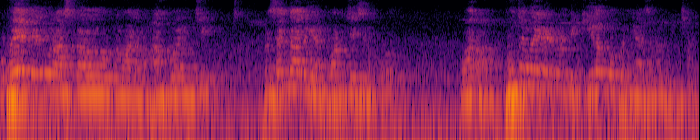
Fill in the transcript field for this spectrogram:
ఉభయ తెలుగు రాష్ట్రాల్లో ఉన్న వాళ్ళను ఆహ్వానించి ప్రసంగాలు ఏర్పాటు చేసినప్పుడు వారు అద్భుతమైనటువంటి కీలకోపన్యాసం అందించారు.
